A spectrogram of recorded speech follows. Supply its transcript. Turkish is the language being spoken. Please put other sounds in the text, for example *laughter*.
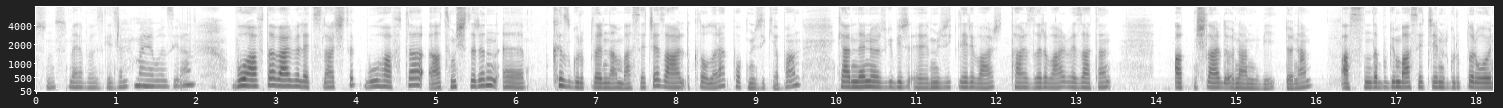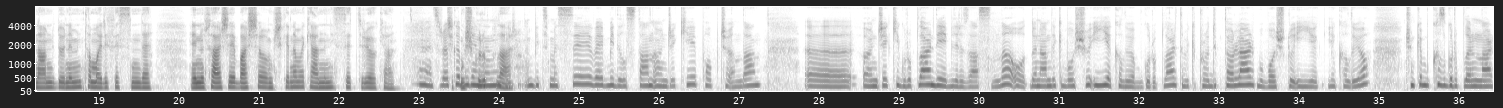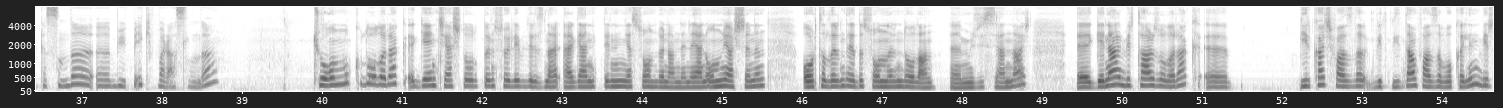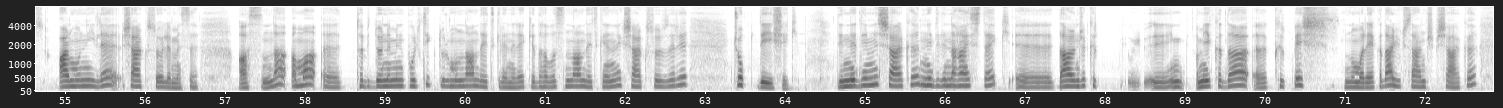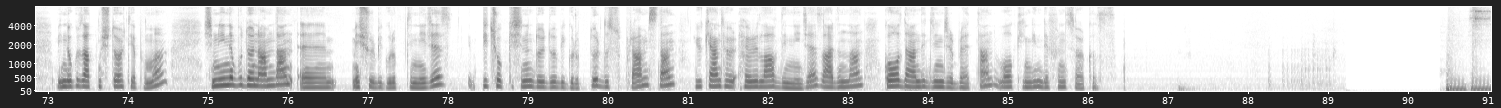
Dinliyorsunuz. Merhaba Özgeciğim. Merhaba Haziran. Bu hafta Velvet's'le açtık. Bu hafta 60'ların e, kız gruplarından bahsedeceğiz. Ağırlıklı olarak pop müzik yapan. Kendilerine özgü bir e, müzikleri var, tarzları var ve zaten 60'larda önemli bir dönem. Aslında bugün bahsedeceğimiz gruplar o önemli dönemin tam arifesinde henüz her şey başlamamışken ama kendini hissettiriyorken evet, çıkmış gruplar. bitmesi ve Beatles'tan önceki pop çağından e, önceki gruplar diyebiliriz aslında. O dönemdeki boşluğu iyi yakalıyor bu gruplar. Tabii ki prodüktörler bu boşluğu iyi yakalıyor. Çünkü bu kız gruplarının arkasında e, büyük bir ekip var aslında çoğunluklu olarak e, genç yaşta olduklarını söyleyebiliriz. Ergenliklerinin ya son dönemlerinde yani onlu yaşlarının ortalarında ya da sonlarında olan e, müzisyenler. E, genel bir tarz olarak e, birkaç fazla bir, birden fazla vokalin bir armoniyle şarkı söylemesi aslında ama e, tabii dönemin politik durumundan da etkilenerek ya da havasından da etkilenerek şarkı sözleri çok değişik. Dinlediğimiz şarkı Needle Haystack e, daha önce 40, e, Amerika'da e, 45 numaraya kadar yükselmiş bir şarkı. 1964 yapımı. Şimdi yine bu dönemden e, meşhur bir grup dinleyeceğiz. Birçok kişinin duyduğu bir gruptur. The Supremes'ten You Can't Hurry Love dinleyeceğiz. Ardından Gold and the Gingerbread'den Walking in Different Circles. Thank you.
